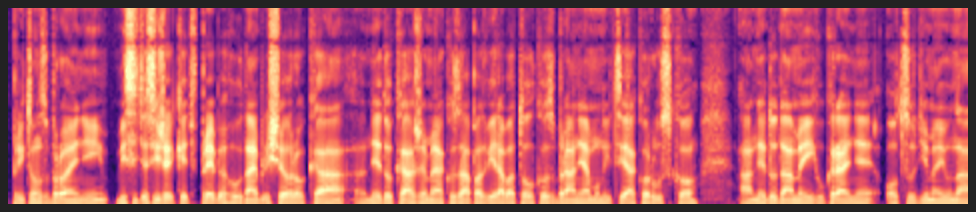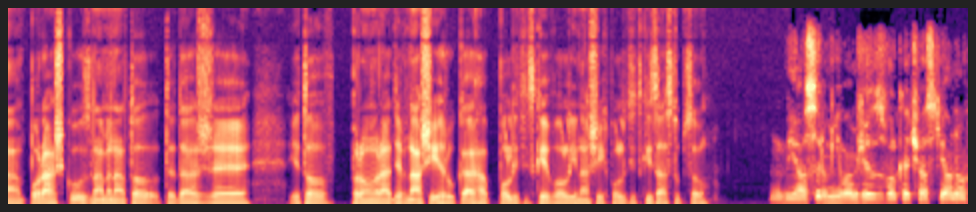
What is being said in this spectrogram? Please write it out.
pri tom zbrojení, myslíte si, že keď v priebehu najbližšieho roka nedokážeme ako Západ vyrábať toľko zbrania a munície ako Rusko a nedodáme ich Ukrajine, odsudíme ju na porážku? Znamená to teda, že je to v prvom rade v našich rukách a politickej voli našich politických zástupcov? Já se domnívám, že z velké části ano,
